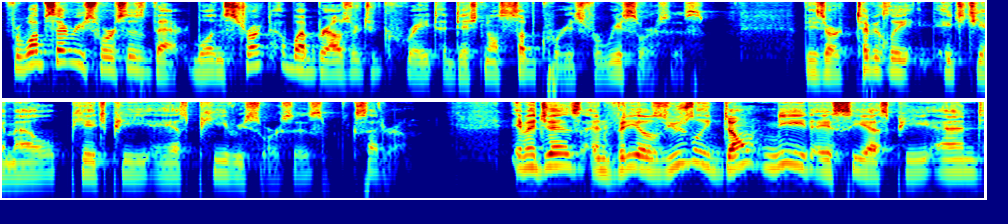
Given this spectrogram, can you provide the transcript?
for website resources that will instruct a web browser to create additional subqueries for resources. These are typically HTML, PHP, ASP resources, etc. Images and videos usually don't need a CSP and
